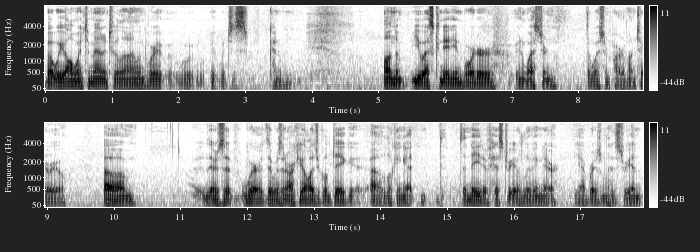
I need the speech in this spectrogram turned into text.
But we all went to Manitoulin Island, where, which is kind of on the U.S.-Canadian border in western, the western part of Ontario. Um, there's a where there was an archaeological dig uh, looking at th the native history of living there, the Aboriginal history, and,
